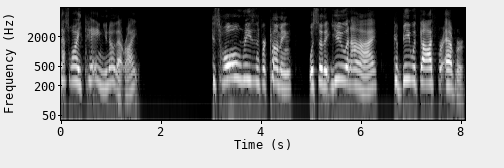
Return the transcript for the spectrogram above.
That's why he came. You know that, right? His whole reason for coming was so that you and I could be with God forever.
